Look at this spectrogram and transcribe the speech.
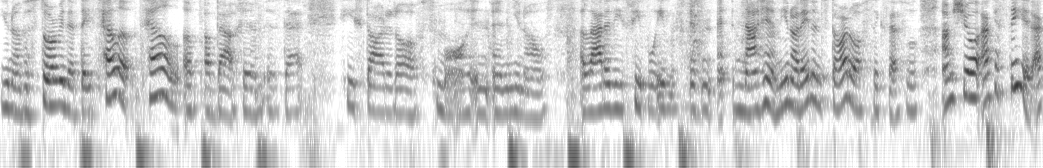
you know, the story that they tell tell about him is that he started off small and and you know a lot of these people even if eh, not him you know they didn't start off successful. I'm sure i can see it. I,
